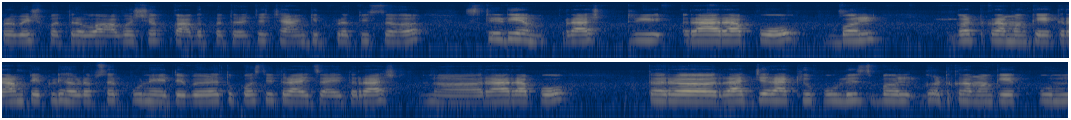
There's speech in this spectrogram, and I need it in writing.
प्रवेशपत्र व आवश्यक कागदपत्राच्या छायांकित प्रतिसह स्टेडियम राष्ट्रीय रारापो बल गट क्रमांक एक रामटेकडी हडपसर पुणे येथे वेळेत उपस्थित राहायचं आहे. तर राष्ट्र रारापो तर राज्य राखीव पोलीस बल गट क्रमांक एक पुल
